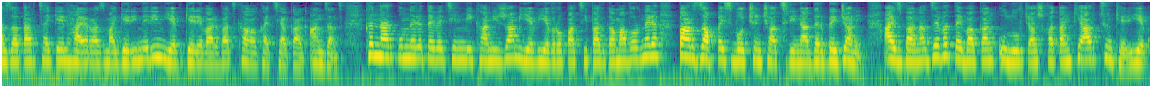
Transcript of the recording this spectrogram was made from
ազատ արձակել հայ ռազմագերիներին եւ գերեվարված քաղաքացիական անձանց։ Քննարկումները տևեցին մի քանի ժամ եւ եվրոպացի падգամավորները պարզապես ոչնչացրին Ադրբեջանին։ Այս բանաձևը տևական ու լուրջ աշխատանքի արդյունք էր եւ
